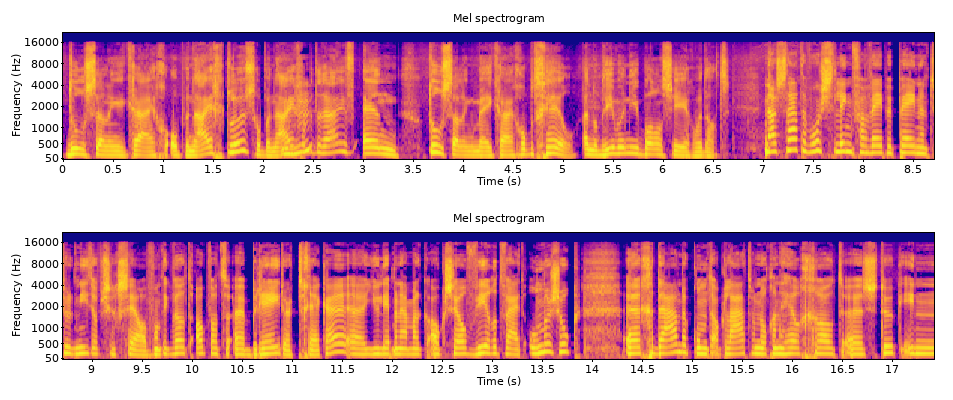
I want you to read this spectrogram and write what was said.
doelstellingen krijgen op hun eigen klus, op hun eigen mm -hmm. bedrijf en doelstellingen meekrijgen op het geheel. En op die manier balanceren we dat. Nou staat de worsteling van WPP natuurlijk niet op zichzelf, want ik wil het ook wat uh, breder trekken. Uh, jullie hebben namelijk ook zelf wereldwijd onderzoek uh, gedaan. Er komt ook later nog een heel groot stuk in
